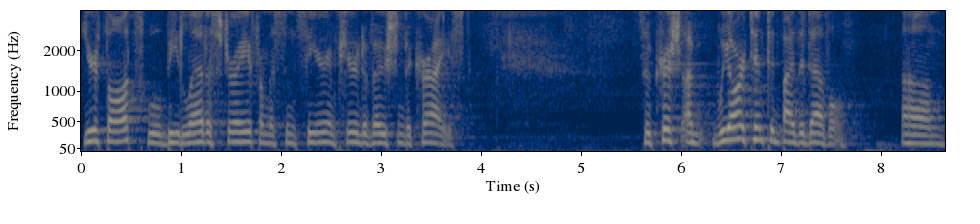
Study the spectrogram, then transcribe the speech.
your thoughts will be led astray from a sincere and pure devotion to Christ. So, Christ, we are tempted by the devil. Um,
